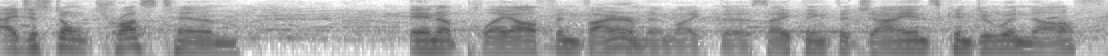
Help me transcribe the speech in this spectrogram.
I just don't trust him in a playoff environment like this. I think the Giants can do enough.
